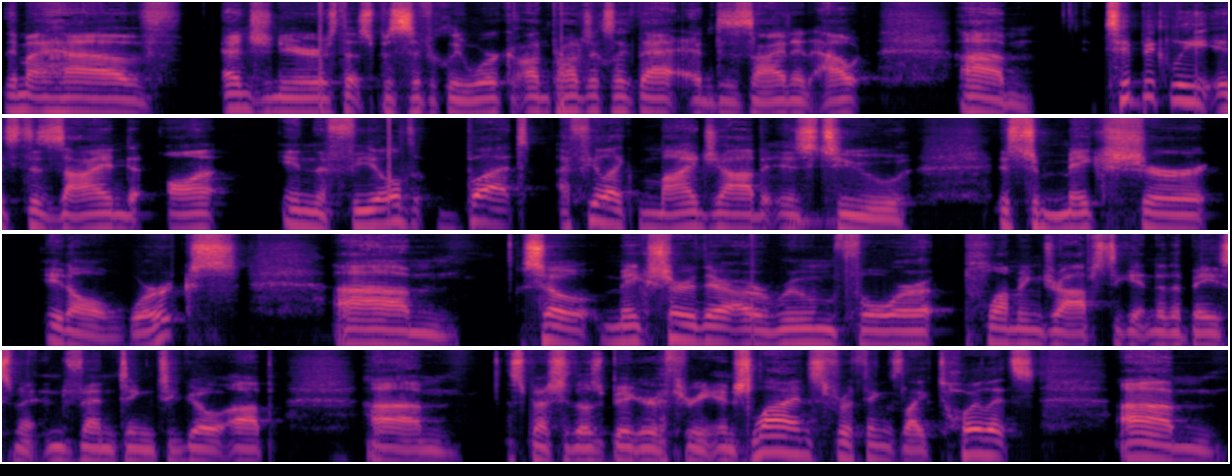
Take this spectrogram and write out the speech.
they might have engineers that specifically work on projects like that and design it out. Um, typically, it's designed on in the field, but I feel like my job is to is to make sure it all works. Um, so make sure there are room for plumbing drops to get into the basement and venting to go up, um, especially those bigger three inch lines for things like toilets. Um,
